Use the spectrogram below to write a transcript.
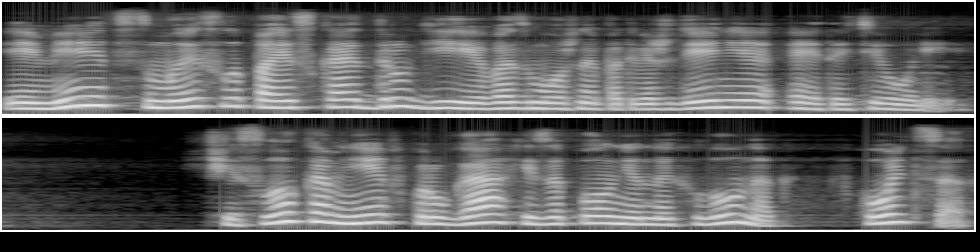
имеет смысл поискать другие возможные подтверждения этой теории. Число камней в кругах и заполненных лунок в кольцах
